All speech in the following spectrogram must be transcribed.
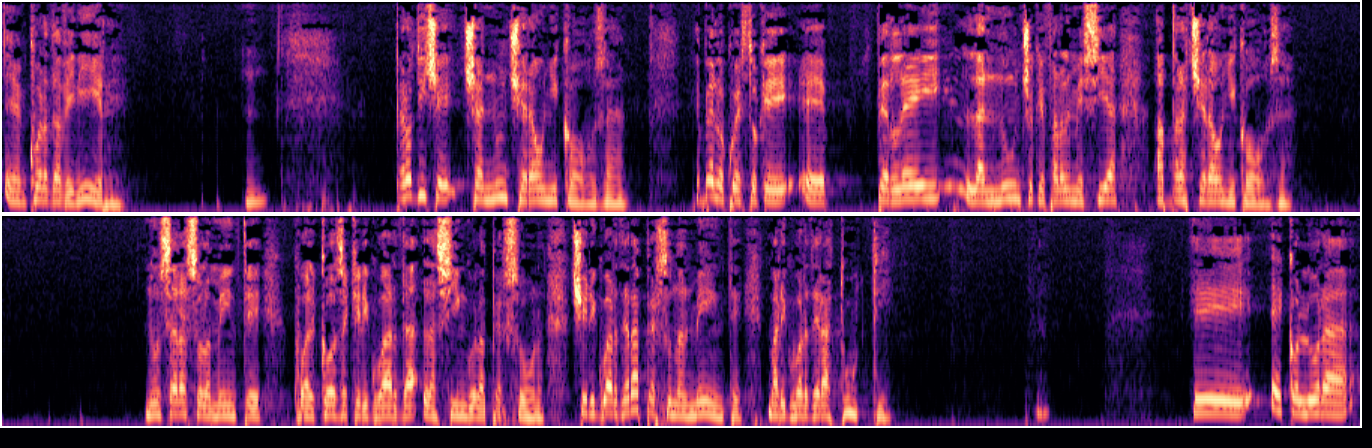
è ancora da venire. Mm? Però dice ci annuncerà ogni cosa. È bello questo che eh, per lei l'annuncio che farà il Messia abbraccerà ogni cosa. Non sarà solamente qualcosa che riguarda la singola persona, ci riguarderà personalmente, ma riguarderà tutti. E ecco allora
